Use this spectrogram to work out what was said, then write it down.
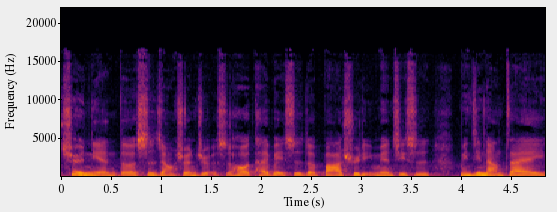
去年的市长选举的时候，台北市的八区里面，其实民进党在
